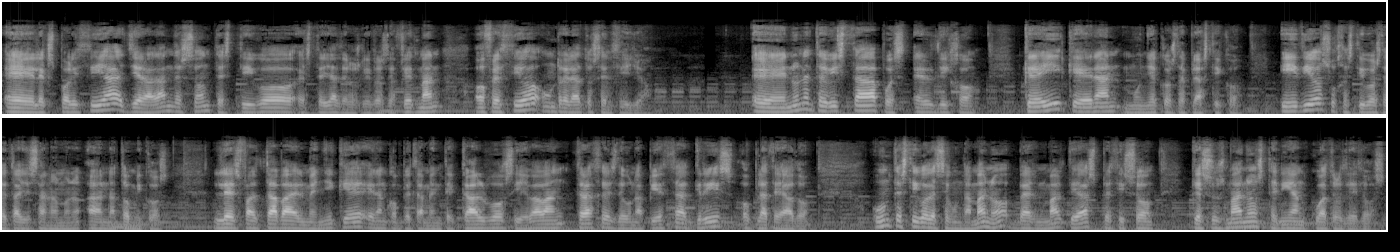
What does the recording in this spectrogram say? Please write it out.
El ex policía Gerald Anderson, testigo estrella de los libros de Friedman, ofreció un relato sencillo. En una entrevista, pues él dijo, Creí que eran muñecos de plástico y dio sugestivos detalles anatómicos. Les faltaba el meñique, eran completamente calvos y llevaban trajes de una pieza gris o plateado. Un testigo de segunda mano, Bernd Maltias, precisó que sus manos tenían cuatro dedos.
